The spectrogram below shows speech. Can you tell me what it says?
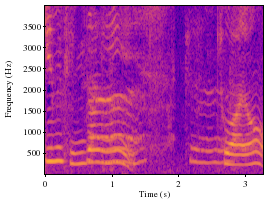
느낌이 굉장히 좋아요.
